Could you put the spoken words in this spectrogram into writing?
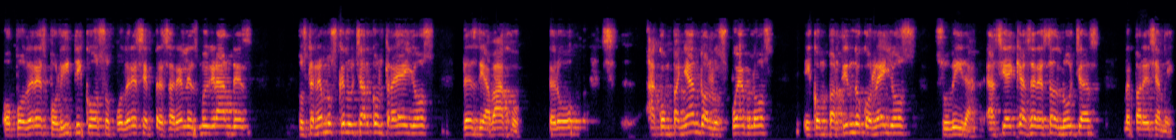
o poderes políticos o poderes empresariales muy grandes, pues tenemos que luchar contra ellos desde abajo, pero acompañando a los pueblos y compartiendo con ellos su vida. Así hay que hacer estas luchas, me parece a mí.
